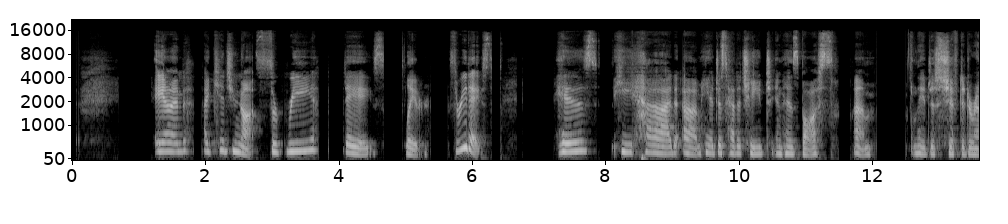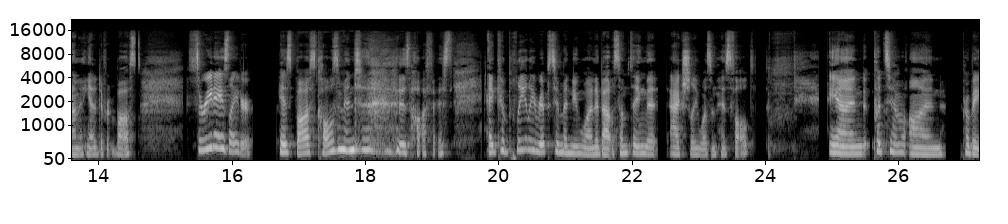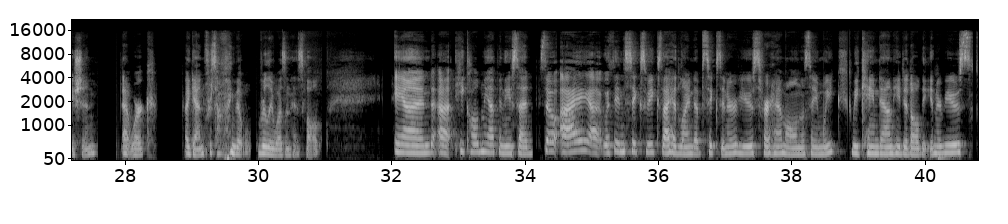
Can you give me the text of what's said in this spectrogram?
And I kid you not, 3 days later, 3 days. His he had um he had just had a change in his boss. Um they had just shifted around and he had a different boss. 3 days later, his boss calls him into his office and completely rips him a new one about something that actually wasn't his fault and puts him on probation at work again for something that really wasn't his fault. And uh, he called me up and he said, So I, uh, within six weeks, I had lined up six interviews for him all in the same week. We came down, he did all the interviews.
